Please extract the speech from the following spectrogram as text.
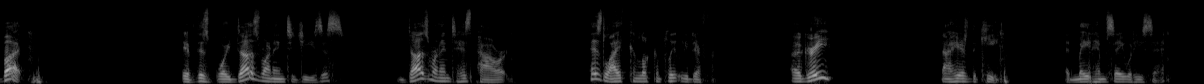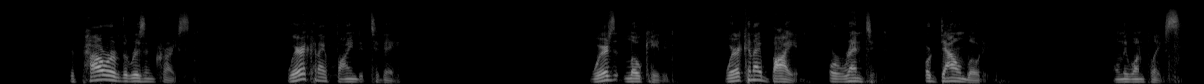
But if this boy does run into Jesus, does run into his power, his life can look completely different. Agree? Now, here's the key that made him say what he said the power of the risen Christ. Where can I find it today? Where is it located? Where can I buy it or rent it or download it? Only one place.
